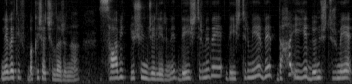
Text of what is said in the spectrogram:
negatif bakış açılarını, sabit düşüncelerini değiştirme ve değiştirmeye ve daha iyiye dönüştürmeye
